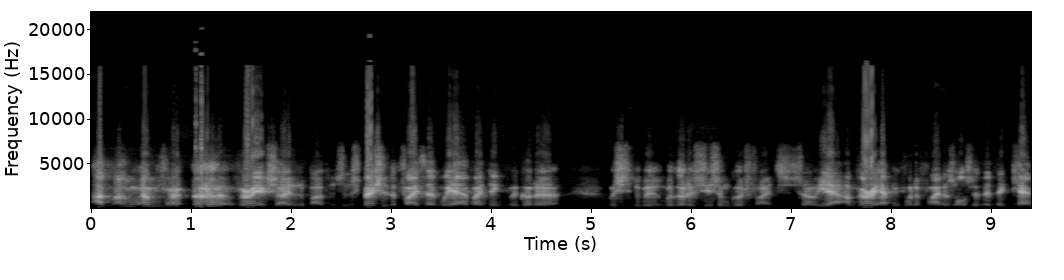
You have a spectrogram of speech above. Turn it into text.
I'm, I'm, I'm very, excited about this, and especially the fights that we have. I think we're gonna we're gonna see some good fights. So yeah, I'm very happy for the fighters also that they can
